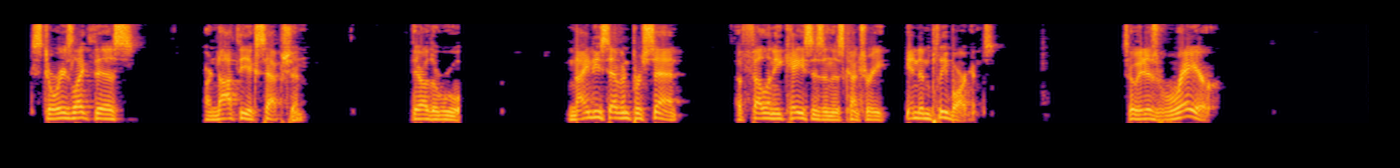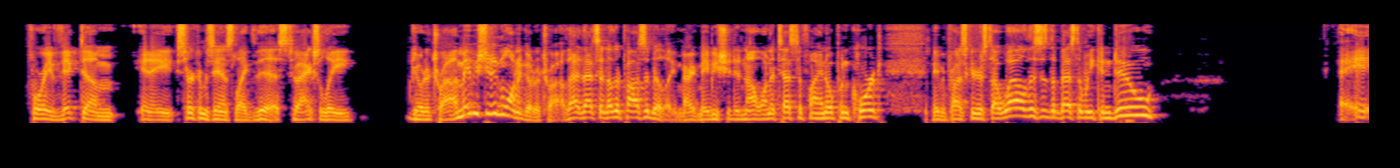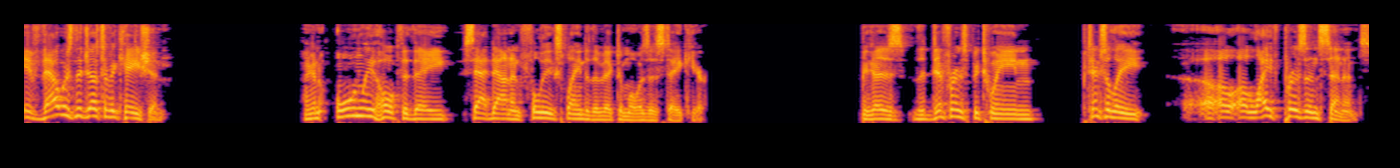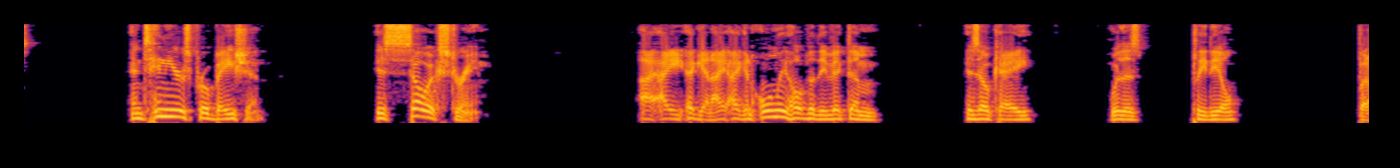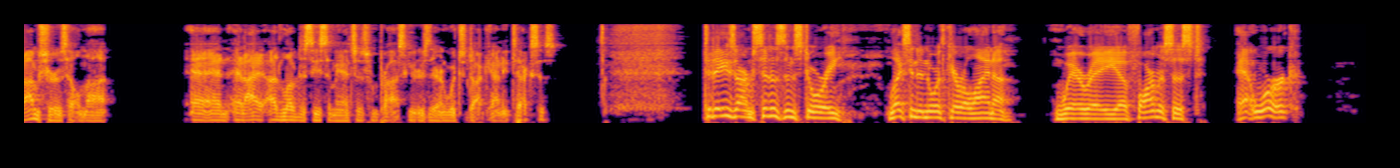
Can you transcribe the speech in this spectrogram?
stories like this are not the exception, they are the rule. 97% of felony cases in this country end in plea bargains. So it is rare for a victim in a circumstance like this to actually go to trial. Maybe she didn't want to go to trial. That, that's another possibility. Right? Maybe she did not want to testify in open court. Maybe prosecutors thought, well, this is the best that we can do. If that was the justification, I can only hope that they sat down and fully explained to the victim what was at stake here. Because the difference between potentially a, a life prison sentence and 10 years probation is so extreme. I, I again, I, I, can only hope that the victim is okay with his plea deal, but I'm sure as hell not. And and I, I'd love to see some answers from prosecutors there in Wichita County, Texas. Today's armed citizen story: Lexington, North Carolina, where a, a pharmacist at work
